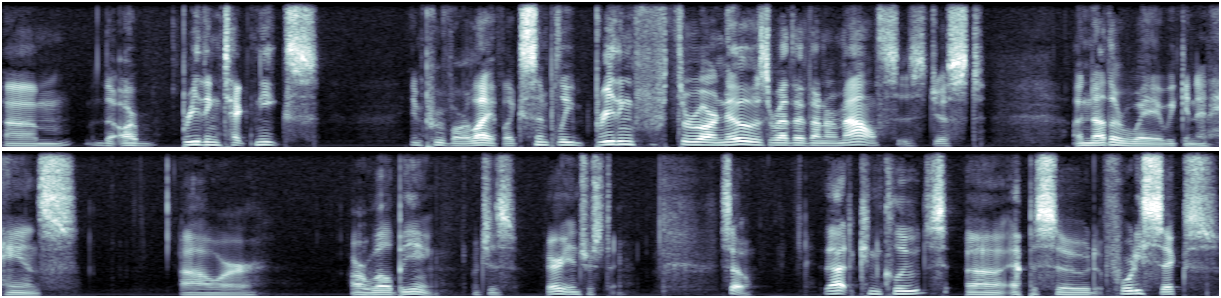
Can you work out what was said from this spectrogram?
um, the our breathing techniques improve our life. Like simply breathing f- through our nose rather than our mouths is just another way we can enhance our our well-being, which is very interesting. So, that concludes uh, episode 46,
